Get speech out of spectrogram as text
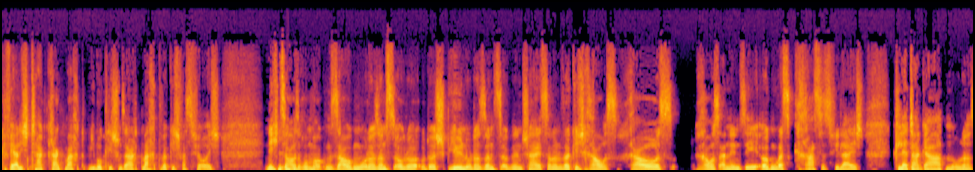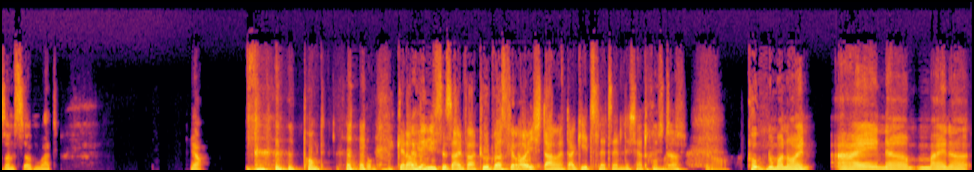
gefährlichen Tag krank macht, wie wirklich schon sagt, macht wirklich was für euch. Nicht zu Mhm. Hause rumhocken, saugen oder sonst oder, oder spielen oder sonst irgendeinen Scheiß, sondern wirklich raus, raus, raus an den See, irgendwas krasses vielleicht, Klettergarten oder sonst irgendwas. Punkt. genau, Ja, genießt es einfach. Tut was für Genau. euch. Da, da geht's letztendlich ja drum. Ne? Richtig, genau. Punkt Nummer neun. Einer meiner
